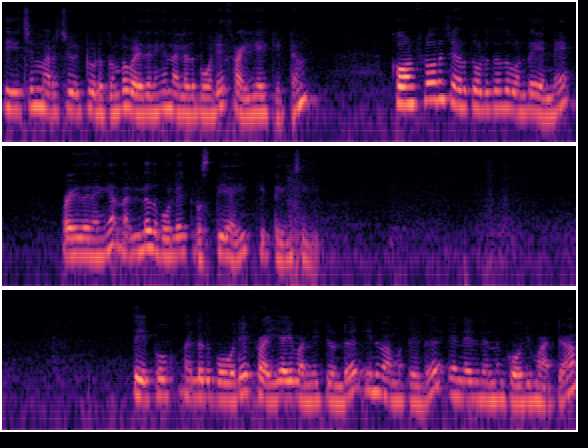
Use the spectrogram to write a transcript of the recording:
തിരിച്ചും മറിച്ചും ഇട്ട് കൊടുക്കുമ്പോൾ വഴുതനങ്ങ നല്ലതുപോലെ ഫ്രൈ ആയി കിട്ടും. കോൺഫ്ലോർ ചേർത്ത് കൊടുത്തത് കൊണ്ട് തന്നെ വഴുതനങ്ങ നല്ലതുപോലെ ക്രിസ്പിയായി കിട്ടുകയും ചെയ്യും. ഇപ്പോൾ നല്ലതുപോലെ ഫ്രൈ ആയി വന്നിട്ടുണ്ട്. ഇനി നമുക്കിത് എണ്ണയിൽ നിന്നും കോരി മാറ്റാം.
